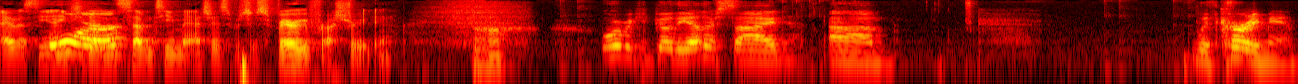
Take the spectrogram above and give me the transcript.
I haven't seen any Or- 2017 matches, which is very frustrating. Uh-huh. Or we could go the other side um, with Curry Man.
